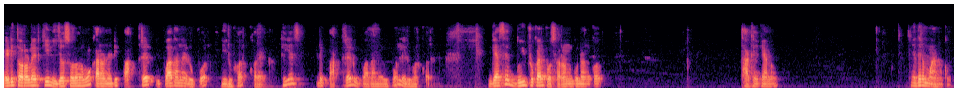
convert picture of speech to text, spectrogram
এটি তরলের কি নিজস্ব ধর্ম? কারণ এটি পাত্রের উপাদানের উপর নির্ভর করে না। ঠিক আছে? এটি পাত্রের উপাদানের উপর নির্ভর করে না। গ্যাসের দুই প্রকার প্রসারণ গুণাঙ্ক থাকে কেন? এদের মান কত?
